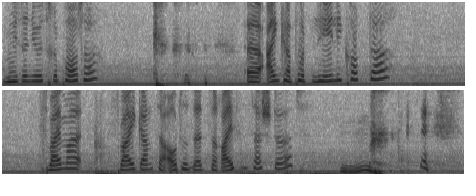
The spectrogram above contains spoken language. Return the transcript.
Muse News Reporter, äh, einen kaputten Helikopter, zweimal zwei ganze Autosätze Reifen zerstört, Mhm.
